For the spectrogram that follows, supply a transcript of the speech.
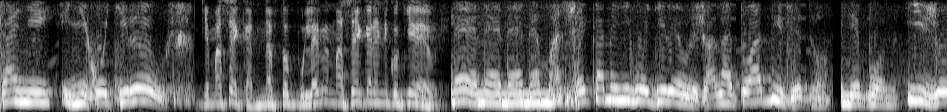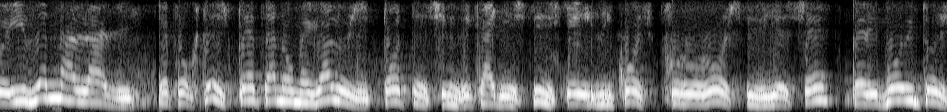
κάνει νοικοκυρέους. Και μας έκανε. Είναι αυτό που λέμε, μας έκανε νοικοκυρέους. Ναι, ναι, ναι, ναι, μας έκανε νοικοκυρέους, αλλά το αντίθετο. Λοιπόν, η ζωή δεν αλλάζει. Εποχτές πέθανε ο μεγάλος τότε συνδικαλιστής και ειδικός φρουρός της ΓΕΣΕ, περιβόητος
